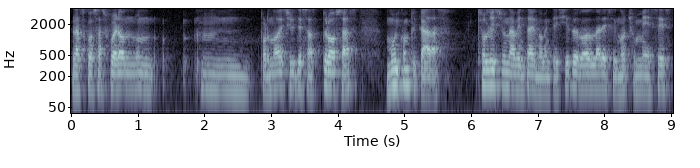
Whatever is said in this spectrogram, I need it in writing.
las cosas fueron, por no decir desastrosas, muy complicadas Solo hice una venta de 97 dólares en 8 meses.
